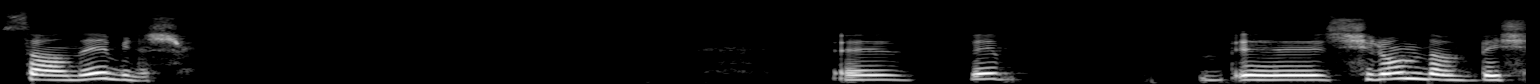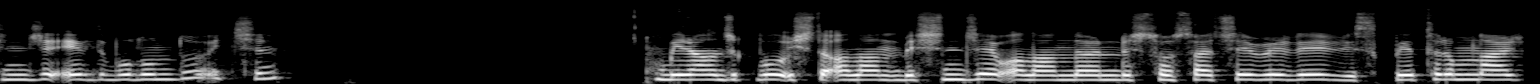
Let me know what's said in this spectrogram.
sağlayabilir. Ee, ve e, Şiron da 5. evde bulunduğu için birazcık bu işte alan 5. ev alanlarında sosyal çevreleri, riskli yatırımlar,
